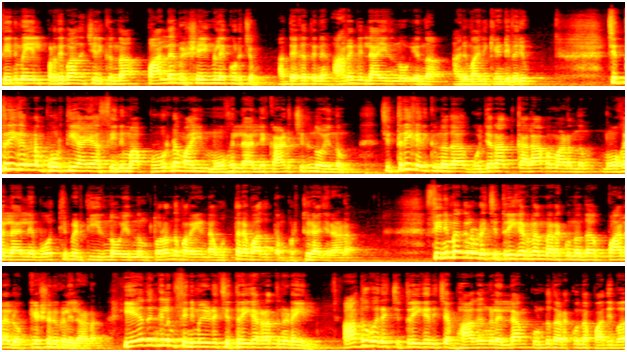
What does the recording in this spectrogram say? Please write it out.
സിനിമയിൽ പ്രതിപാദിച്ചിരിക്കുന്ന പല വിഷയങ്ങളെക്കുറിച്ചും അദ്ദേഹത്തിന് അറിവില്ലായിരുന്നു എന്ന് അനുമാനിക്കേണ്ടി വരും. ചിത്രീകരണം പൂർത്തിയായ സിനിമ പൂർണമായും മോഹൻലാലിനെ കാണിച്ചിരുന്നോ എന്നും ചിത്രീകരിക്കുന്നത് ഗുജറാത്ത് കലാപമാണെന്നും മോഹൻലാലിനെ ബോധ്യപ്പെടുത്തിയിരുന്നോ എന്നും തുറന്നു പറയേണ്ട ഉത്തരവാദിത്തം പൃഥ്വിരാജനാണ്. സിനിമകളുടെ ചിത്രീകരണം നടക്കുന്നത് പല ലൊക്കേഷനുകളിലാണ്. ഏതെങ്കിലും സിനിമയുടെ ചിത്രീകരണത്തിനിടയിൽ അതുവരെ ചിത്രീകരിച്ച ഭാഗങ്ങളെല്ലാം കൊണ്ടു നടക്കുന്ന പതിവ്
